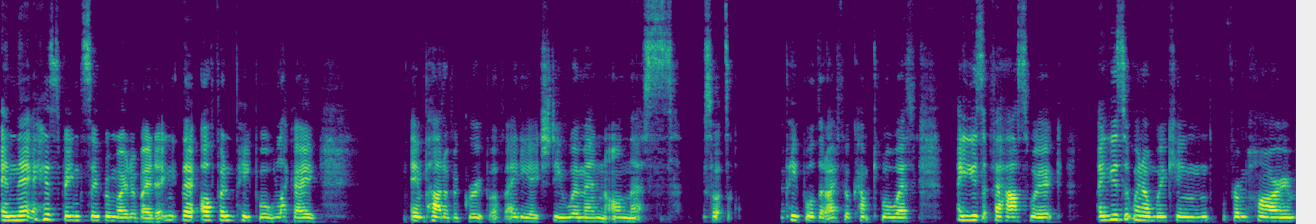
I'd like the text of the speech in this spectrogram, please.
And that has been super motivating. That often people, like I am part of a group of ADHD women on this. So it's people that I feel comfortable with. I use it for housework. I use it when I'm working from home.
